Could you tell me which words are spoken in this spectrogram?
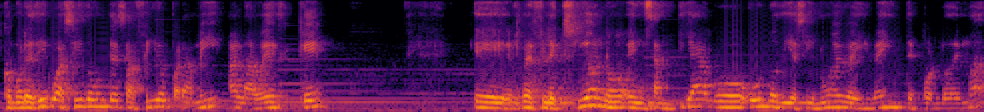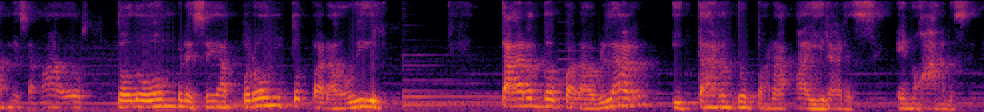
como les digo ha sido un desafío para mí a la vez que eh, reflexiono en Santiago 1, 19 y 20. Por lo demás, mis amados, todo hombre sea pronto para oír, tardo para hablar y tardo para airarse, enojarse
